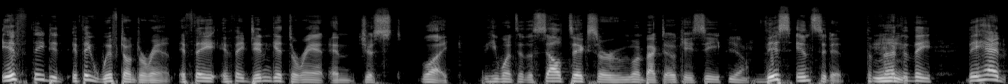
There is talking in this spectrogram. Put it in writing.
if they did, if they whiffed on Durant, if they if they didn't get Durant and just like he went to the Celtics or he went back to OKC, Yeah. this incident, the fact mm-hmm. that they they had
